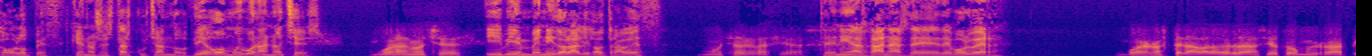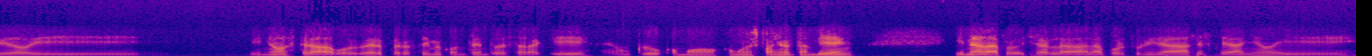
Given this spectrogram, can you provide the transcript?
Diego López, que nos está escuchando. Diego, muy buenas noches. Buenas noches. Y bienvenido a la Liga otra vez. Muchas gracias. ¿Tenías ganas de, volver? Bueno, no esperaba, la verdad. Ha sido todo muy rápido y, y no esperaba volver, pero estoy muy contento de estar aquí, en un club como, como el español también. Y nada, aprovechar la, la oportunidad este año y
